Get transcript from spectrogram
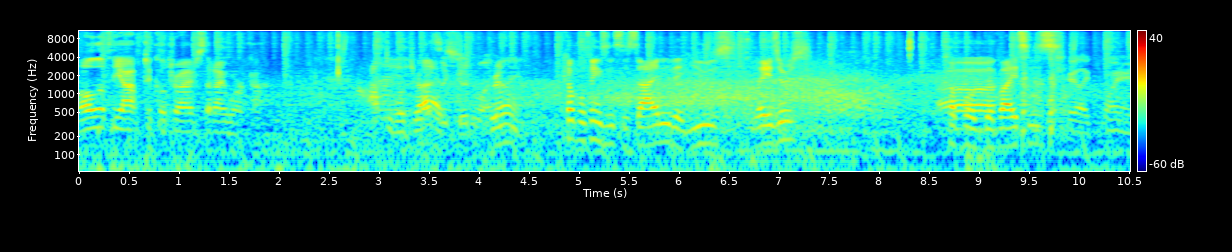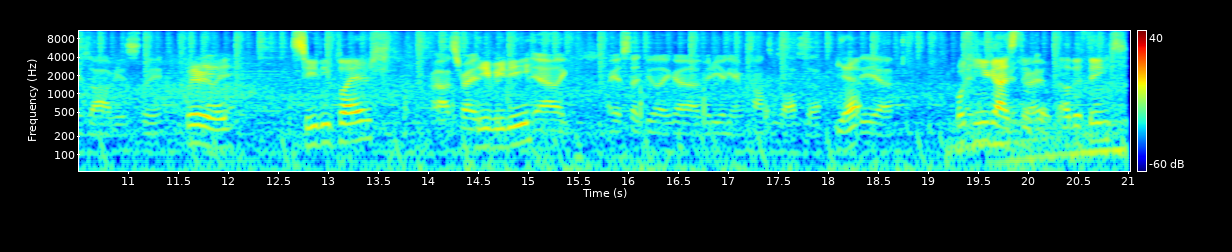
All of the optical drives that I work on. optical drives? good one. Brilliant. A couple things in society that use lasers. A couple Uh, of devices, Feel like pointers, obviously. clearly. CD players, Oh, that's right. DVD. Yeah, like I guess I do like uh, video game consoles also. Yeah. The, uh, What can you guys think Right. of? Other things?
